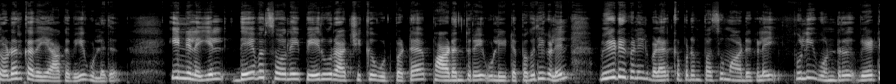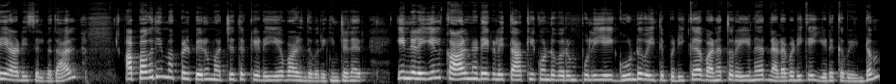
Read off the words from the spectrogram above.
தொடர்கதையாகவே உள்ளது. இந்நிலையில் தேவர் சோலை பேரூராட்சிக்கு உட்பட்ட பாடந்துறை உள்ளிட்ட பகுதிகளில் வீடுகளில் வளர்க்கப்படும் பசு மாடுகளை புலி ஒன்று வேட்டையாடி செல்வதால் அப்பகுதி மக்கள் பெரும் அச்சத்திற்கு இடையே வாழ்ந்து வருகின்றனர். இந்நிலையில் கால்நடைகளை தாக்கிக் கொண்டு வரும் புலியை கூண்டு வைத்து பிடிக்க வனத்துறையினர் நடவடிக்கை எடுக்க வேண்டும்.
